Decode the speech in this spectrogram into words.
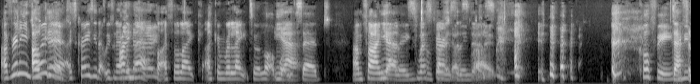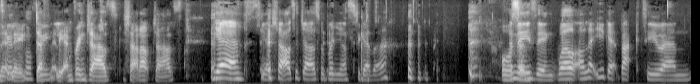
I've really Oh, enjoyed it. It's crazy that we've never met, but I feel like I can relate to a lot of what Yeah. you've said. I'm fangirling. Yes, we're I'm spirit fangirling sisters. vibes. Coffee. We need to go for definitely, coffee. definitely. And bring Jazz. Shout out Jazz. Yes. Yeah. Shout out to Jazz for bringing us together. Awesome. Amazing. Well, I'll let you get back to um,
